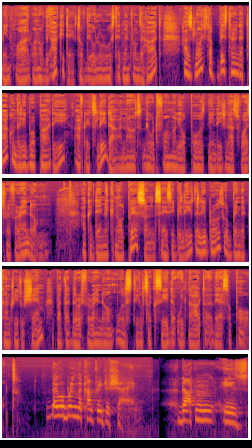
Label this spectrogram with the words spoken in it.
Meanwhile, one of the architects of the Uluru Statement from the Heart has launched a blistering attack on the Liberal Party after its leader announced they would formally oppose the Indigenous Voice referendum. Academic Noel Pearson says he believes the Liberals will bring the country to shame, but that the referendum will still succeed without their support. They will bring the country to shame. Dutton is,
